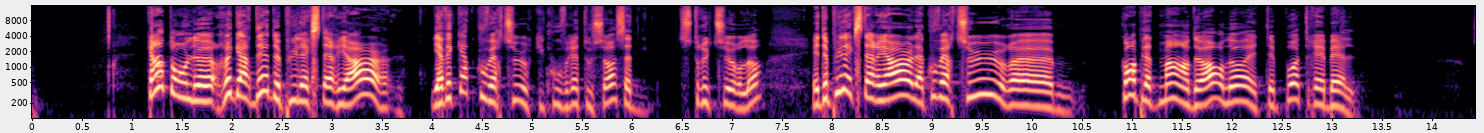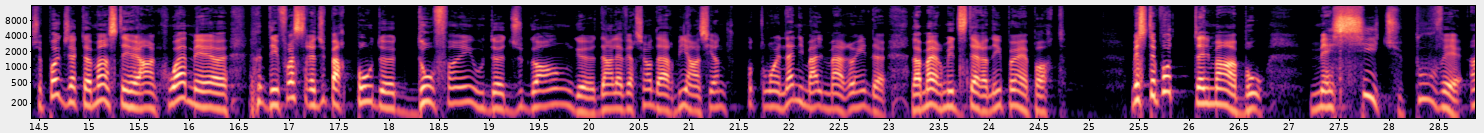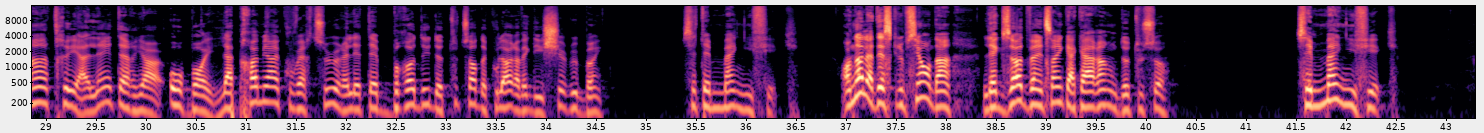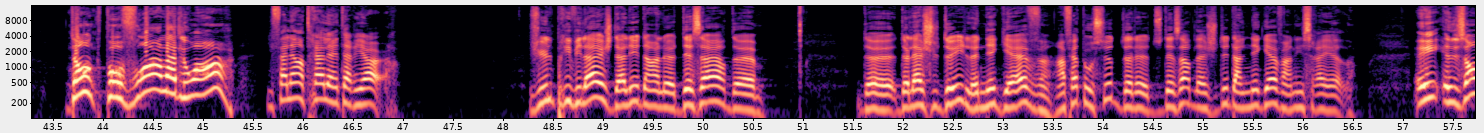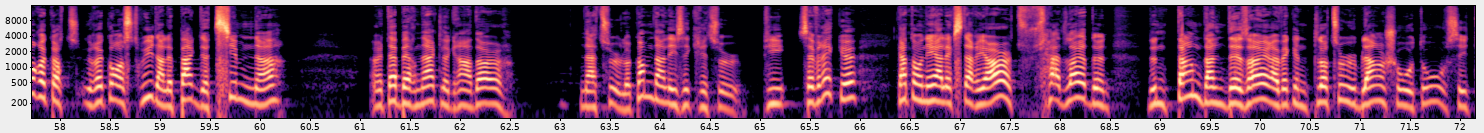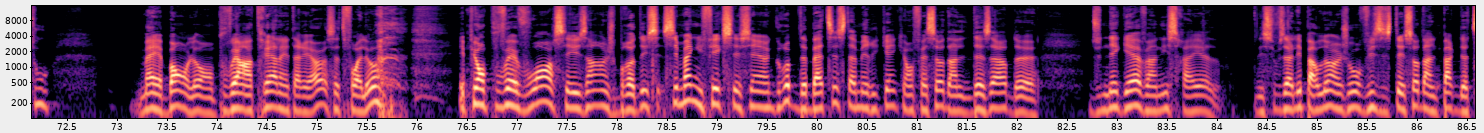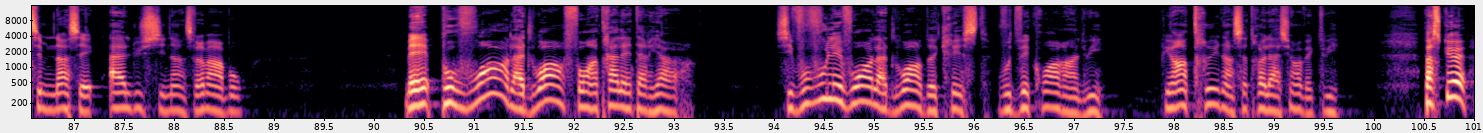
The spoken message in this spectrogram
quand on le regardait depuis l'extérieur, il y avait quatre couvertures qui couvraient tout ça, structure-là. Et depuis l'extérieur, la couverture euh, complètement en dehors là n'était pas très belle. Je ne sais pas exactement c'était en quoi, mais euh, des fois, c'est traduit par peau de dauphin ou de dugong euh, dans la version d'Arby ancienne, ou un animal marin de la mer Méditerranée, peu importe. Mais ce n'était pas tellement beau. Mais si tu pouvais entrer à l'intérieur, oh boy, la première couverture, elle était brodée de toutes sortes de couleurs avec des chérubins. C'était magnifique. On a la description dans l'Exode 25 à 40 de tout ça. C'est magnifique. Donc, pour voir la gloire, il fallait entrer à l'intérieur. J'ai eu le privilège d'aller dans le désert de, la Judée, le Negev, en fait au sud du désert de la Judée, dans le Negev en Israël. Et ils ont reconstruit dans le parc de Timna un tabernacle grandeur nature, comme dans les Écritures. Puis c'est vrai que quand on est à l'extérieur, ça a l'air d'une tente dans le désert avec une clôture blanche autour, c'est tout. Mais bon, là, on pouvait entrer à l'intérieur cette fois-là. Et puis on pouvait voir ces anges brodés. C'est magnifique. C'est un groupe de baptistes américains qui ont fait ça dans le désert du Negev en Israël. Et si vous allez par là un jour visiter ça dans le parc de Timna, c'est hallucinant. C'est vraiment beau. Mais pour voir la gloire, il faut entrer à l'intérieur. Si vous voulez voir la gloire de Christ, vous devez croire en lui, puis entrer dans cette relation avec lui. Parce que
